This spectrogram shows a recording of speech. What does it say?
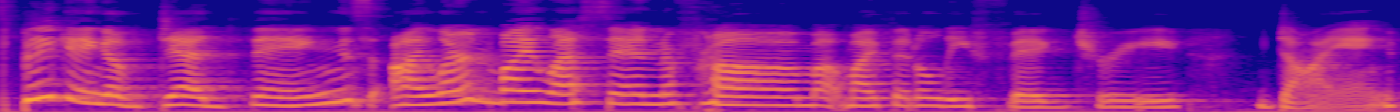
Speaking of dead things, I learned my lesson from my fiddle leaf fig tree dying.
